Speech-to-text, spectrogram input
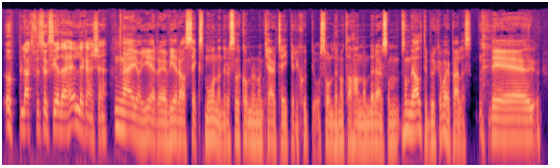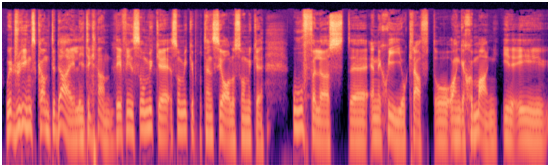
upplagt för succé där heller kanske. Nej, jag ger eh, Vera sex månader så kommer det någon caretaker i 70-årsåldern och tar hand om det där som, som det alltid brukar vara i Palace. Det är, where dreams come to die lite grann. Det finns så mycket, så mycket potential och så mycket oförlöst eh, energi och kraft och, och engagemang i, i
